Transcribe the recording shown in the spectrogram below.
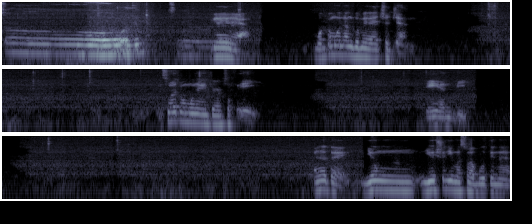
So, ano? So, yeah. Huwag ka munang dumiretso dyan. Isulat mo muna in terms of A. A and B. Ano to eh, yung usually mas mabuti na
